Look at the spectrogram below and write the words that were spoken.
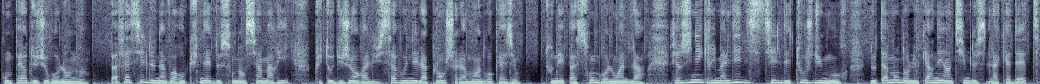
qu'on perd du jour au lendemain. Facile de n'avoir aucune aide de son ancien mari, plutôt du genre à lui savonner la planche à la moindre occasion. Tout n'est pas sombre, loin de là. Virginie Grimaldi distille des touches d'humour, notamment dans le carnet intime de la cadette,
